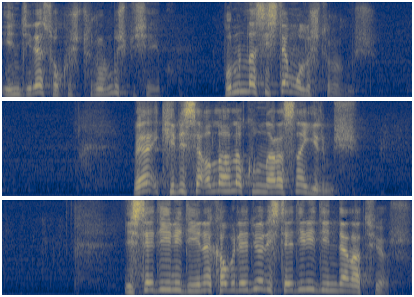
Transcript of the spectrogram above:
İncil'e sokuşturulmuş bir şey bu. Bununla sistem oluşturulmuş. Ve kilise Allah'la kulun arasına girmiş. İstediğini dine kabul ediyor, istediğini dinden atıyor.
